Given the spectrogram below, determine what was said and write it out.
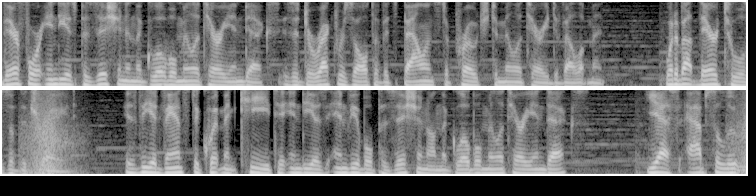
Therefore, India's position in the Global Military Index is a direct result of its balanced approach to military development. What about their tools of the trade? Is the advanced equipment key to India's enviable position on the Global Military Index? Yes, absolutely.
